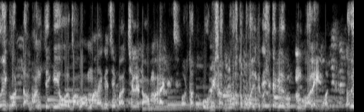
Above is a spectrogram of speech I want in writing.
ওই ঘরটা ভাঙতে গিয়ে ওর বাবাও মারা গেছে বা ছেলেটাও মারা গেছে। অর্থাৎ অভিশাপগ্রস্ত বলা যেতে পারে। এটাকে বলে। তবে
